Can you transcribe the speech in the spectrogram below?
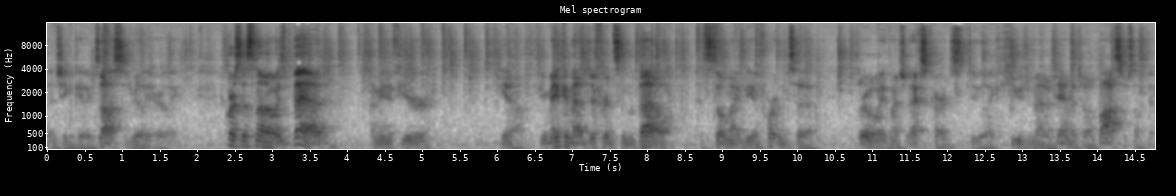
then she can get exhausted really early. Of course, that's not always bad. I mean, if you're, you know, if you're making that difference in the battle, it still might be important to throw away a bunch of X cards to do like a huge amount of damage on a boss or something.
